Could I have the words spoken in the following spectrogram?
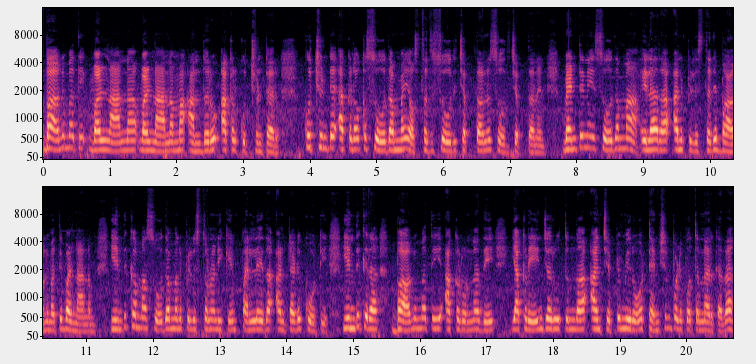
భానుమతి వాళ్ళ నాన్న వాళ్ళ నాన్నమ్మ అందరూ అక్కడ కూర్చుంటారు. కూర్చుంటే అక్కడ ఒక సోదమ్మాయి వస్తుంది. సోది చెప్తాను సోది చెప్తానని. వెంటనే సోదమ్మ ఇలా రా అని పిలుస్తుంది భానుమతి వాళ్ళ నాన్నమ్మ. ఎందుకమ్మా సోదమ్మని పిలుస్తున్నావు? నీకేం పని లేదా? అంటాడు కోటి. ఎందుకురా? భానుమతి అక్కడ ఉన్నది. అక్కడ ఏం జరుగుతుందా? అని చెప్పి మీరు టెన్షన్ పడిపోతున్నారు కదా.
